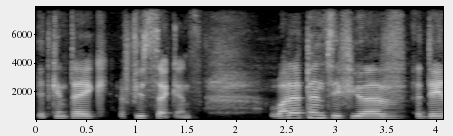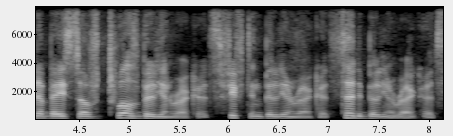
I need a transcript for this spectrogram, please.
it can take a few seconds. What happens if you have a database of 12 billion records, 15 billion records, 30 billion records,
